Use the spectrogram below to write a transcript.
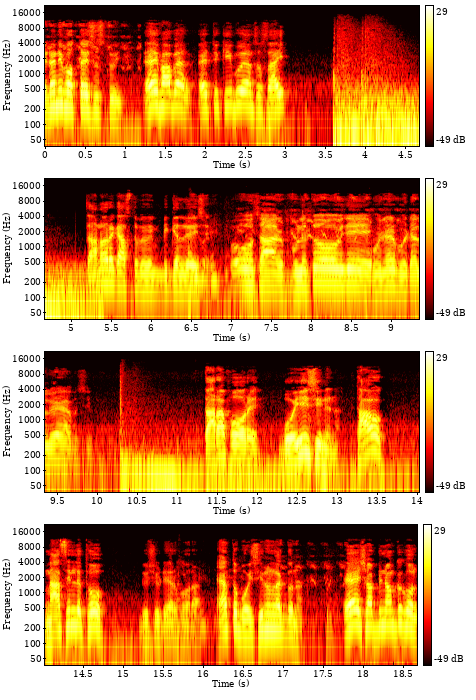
এটা নি ভত্তাইছিস তুই। এই ভাবেল এই তুই কি বই আনছ চাই জানো রে গাছ তো বিজ্ঞান লই আইছে। ও স্যার বলে তো ওই যে বইনের বইটা লয়ে আসছি তারা পরে বই চিনে না। থাক না চিনলে থো দুশো টাকার পড়া। এত বই চিনো লাগতো না। এই সব দিন অঙ্ক খোল।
